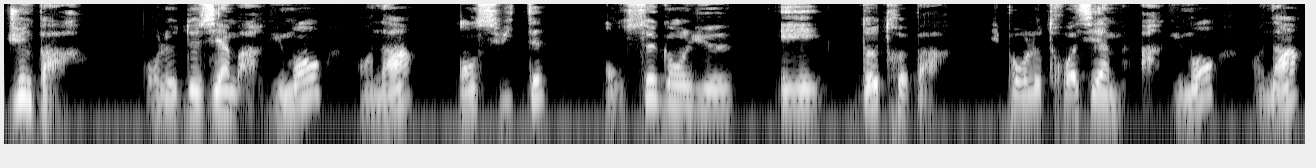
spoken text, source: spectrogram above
d'une part. Pour le deuxième argument, on a ensuite, en second lieu, et d'autre part pour le troisième argument, on a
